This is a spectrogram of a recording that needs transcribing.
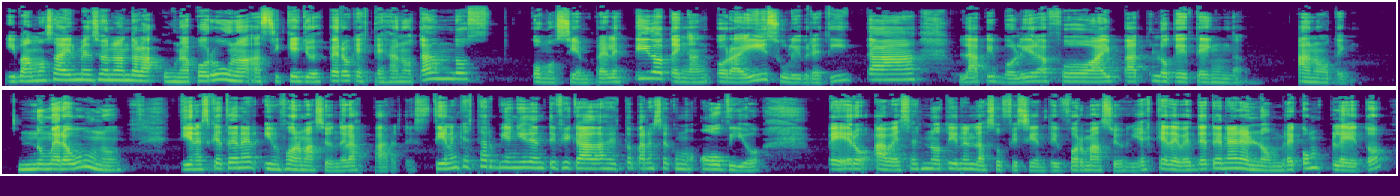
Y vamos a ir mencionándolas una por una, así que yo espero que estés anotando. Como siempre les pido, tengan por ahí su libretita, lápiz, bolígrafo, iPad, lo que tengan. Anoten. Número uno, tienes que tener información de las partes. Tienen que estar bien identificadas, esto parece como obvio, pero a veces no tienen la suficiente información y es que debes de tener el nombre completo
